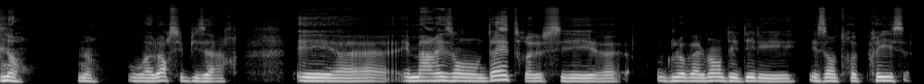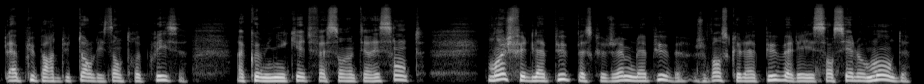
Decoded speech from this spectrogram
Euh, non, non. Ou alors c'est bizarre. Et, ma raison d'être, c'est globalement d'aider les, les, entreprises, la plupart du temps les entreprises, à communiquer de façon intéressante. Moi, je fais de la pub parce que j'aime la pub. Je pense que la pub, elle est essentielle au monde.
